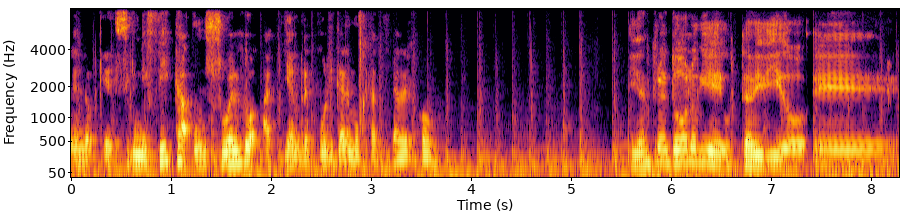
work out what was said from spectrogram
en lo que significa un sueldo aquí en República Democrática del Congo. Y dentro de todo lo que usted ha vivido, eh,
